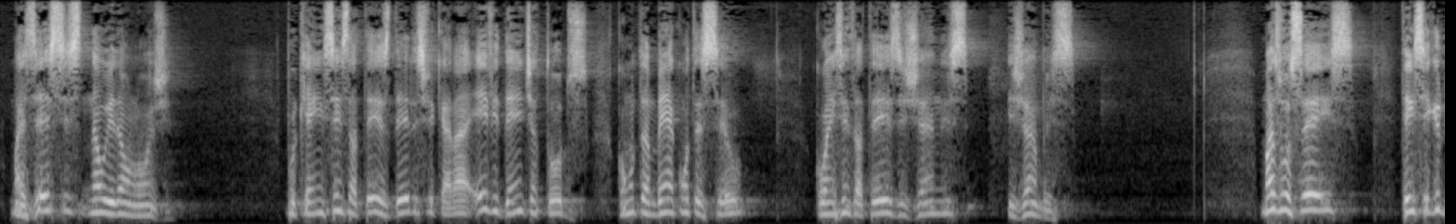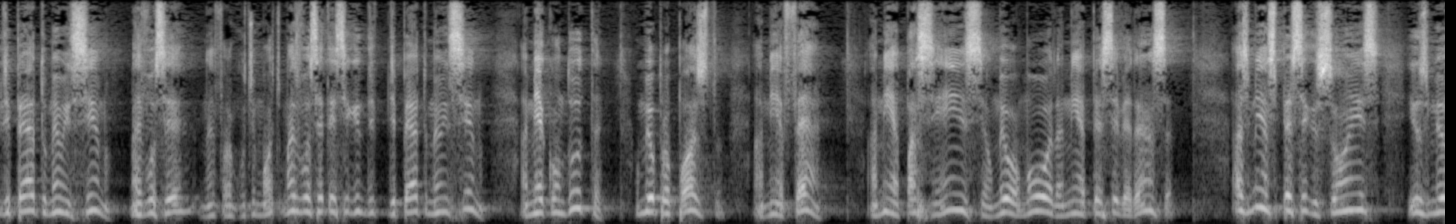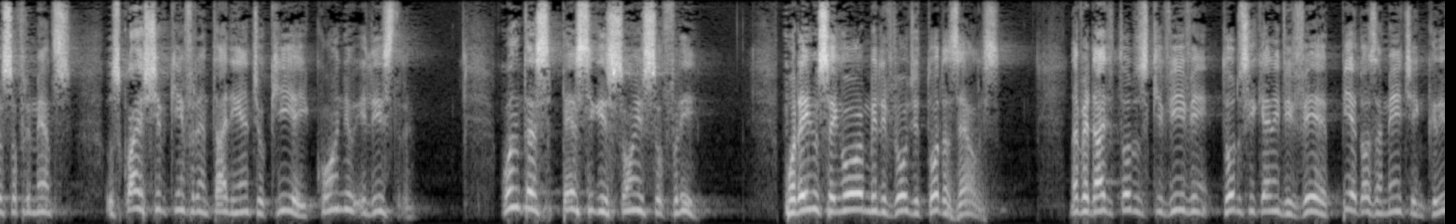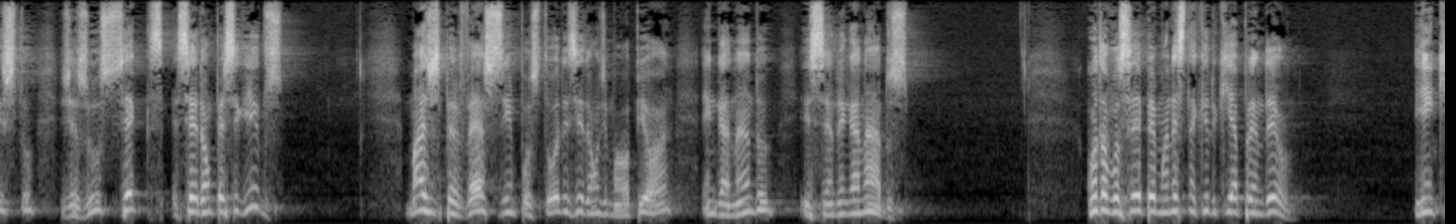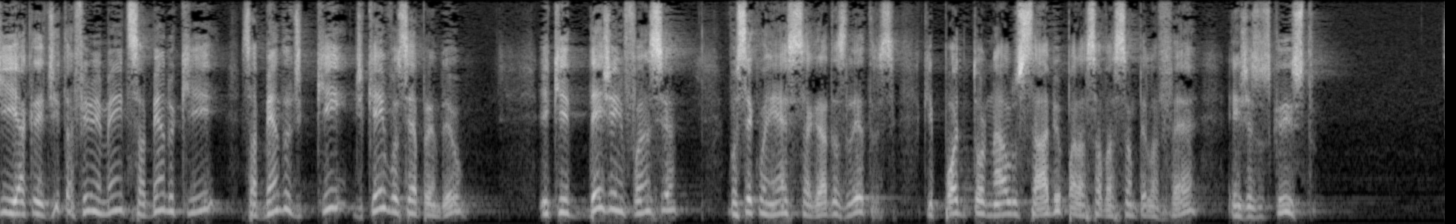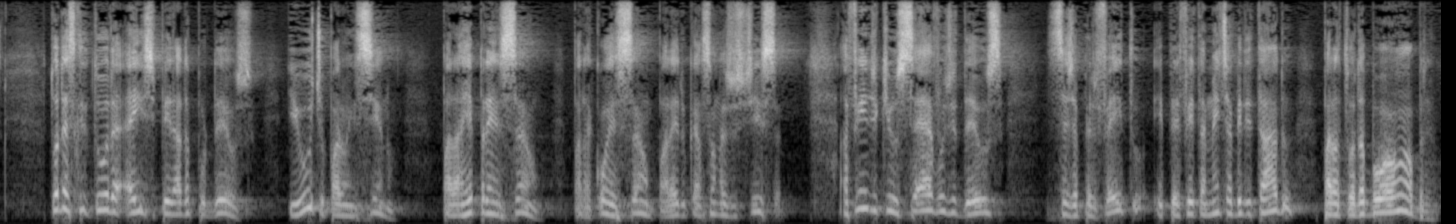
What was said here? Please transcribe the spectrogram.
mas esses não irão longe, porque a insensatez deles ficará evidente a todos, como também aconteceu com a insensatez de Janes e Jambres. Mas vocês têm seguido de perto o meu ensino, mas você, né, falando com Timóteo, mas você tem seguido de, de perto o meu ensino, a minha conduta, o meu propósito, a minha fé, a minha paciência, o meu amor, a minha perseverança, as minhas perseguições e os meus sofrimentos os quais tive que enfrentar em Antioquia, Icônio e Listra. Quantas perseguições sofri, porém o Senhor me livrou de todas elas. Na verdade, todos que vivem, todos que querem viver piedosamente em Cristo Jesus serão perseguidos. Mas os perversos e impostores irão de mal a pior, enganando e sendo enganados. Quanto a você, permaneça naquilo que aprendeu e em que acredita firmemente, sabendo que, sabendo de que, de quem você aprendeu, e que desde a infância você conhece sagradas letras, que pode torná-lo sábio para a salvação pela fé em Jesus Cristo. Toda a escritura é inspirada por Deus e útil para o ensino, para a repreensão, para a correção, para a educação na justiça, a fim de que o servo de Deus seja perfeito e perfeitamente habilitado para toda boa obra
